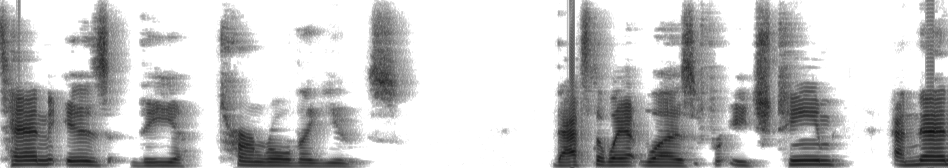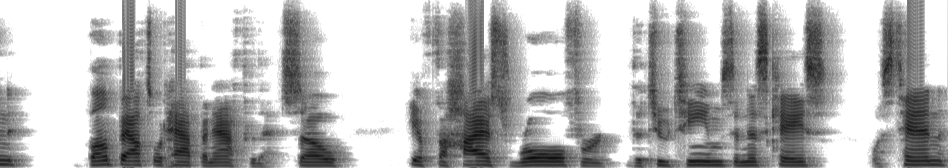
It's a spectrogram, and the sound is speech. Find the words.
10 is the turn roll they use. That's the way it was for each team. And then bump outs would happen after that. So if the highest roll for the two teams in this case was 10,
